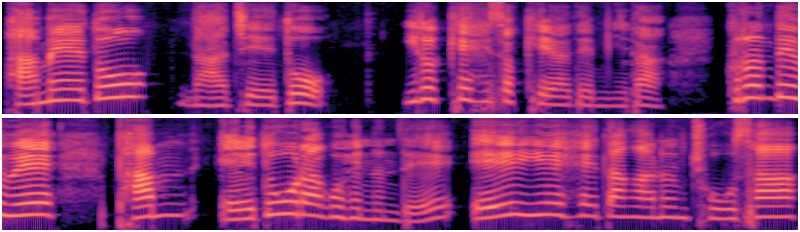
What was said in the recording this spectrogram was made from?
밤에도 낮에도 이렇게 해석해야 됩니다. 그런데 왜 밤에도라고 했는데 에에 해당하는 조사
